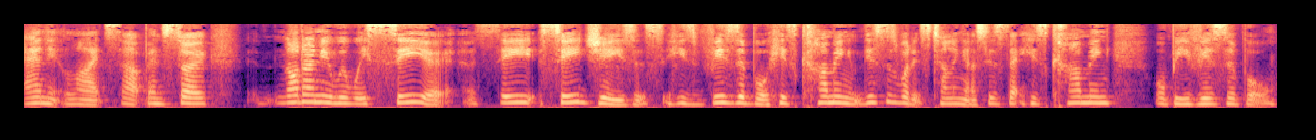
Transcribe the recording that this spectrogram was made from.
and it lights up. And so not only will we see it, see see Jesus, he's visible, he's coming. This is what it's telling us is that his coming will be visible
